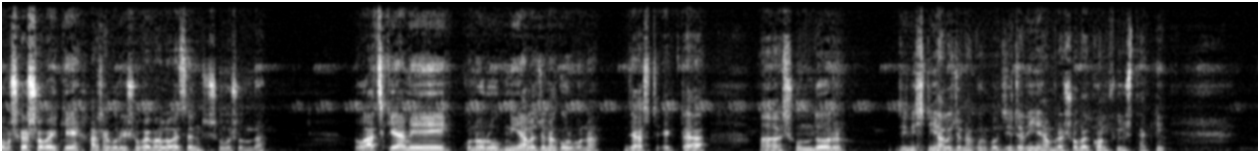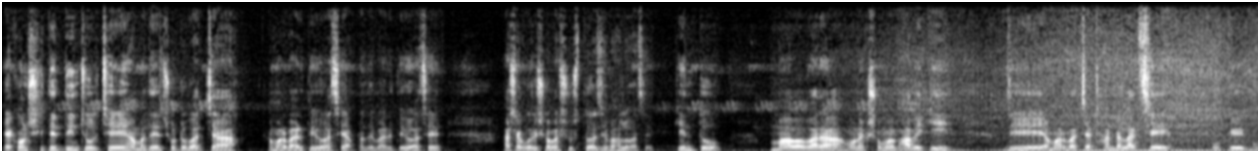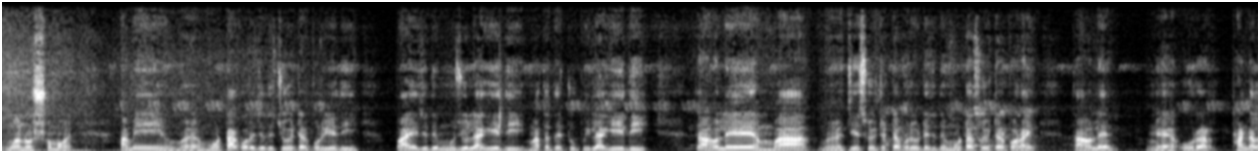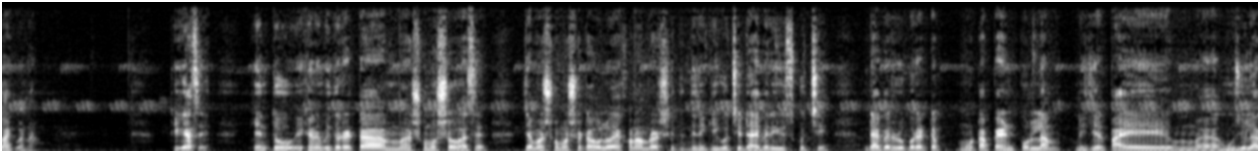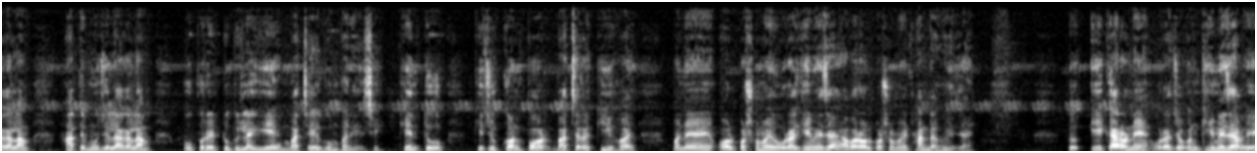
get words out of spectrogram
নমস্কার সবাইকে, আশা করি সবাই ভালো আছেন। শুভ সন্ধ্যা। তো আজকে আমি কোনো রোগ নিয়ে আলোচনা করব না, জাস্ট একটা সুন্দর জিনিস নিয়ে আলোচনা করব, যেটা নিয়ে আমরা সবাই কনফিউজ থাকি। এখন শীতের দিন চলছে, আমাদের ছোট বাচ্চা আমার বাড়িতেও আছে, আপনাদের বাড়িতেও আছে। আশা করি সবাই সুস্থ আছে, ভালো আছে। কিন্তু মা বাবারা অনেক সময় ভাবে কি, যে আমার বাচ্চা ঠান্ডা লাগছে, ওকে ঘুমানোর সময় আমি মোটা করে যদি সোয়েটার পরিয়ে দিই পায়ে যদি মুজু লাগিয়ে দিই, মাথাতে টুপি লাগিয়ে দিই, তাহলে বা যে সোয়েটারটা পরে ওটা যদি মোটা সোয়েটার পরাই, তাহলে ওর আর ঠান্ডা লাগবে না। ঠিক আছে? কিন্তু এখানের ভিতরে একটা সমস্যাও আছে। যেমন সমস্যাটা হলো, এখন আমরা শীতের দিনে কী করছি ডাইভার ইউজ করছি। ডাইভারের উপর একটা মোটা প্যান্ট পরলাম, নিজের পায়ে মুজু লাগালাম, হাতে মুজু লাগালাম, উপরে টুপি লাগিয়ে বাচ্চাকে ঘুম পাড়িয়েছি। কিন্তু কিছুক্ষণ পর বাচ্চারা কি হয় মানে অল্প সময়ে ওরা ঘেমে যায়, আবার অল্প সময়ে ঠান্ডা হয়ে যায়। তো এ কারণে ওরা যখন ঘেমে যাবে,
